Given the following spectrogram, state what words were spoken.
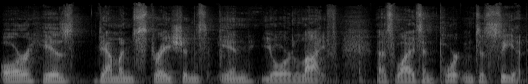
or his demonstrations in your life. That's why it's important to see it.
